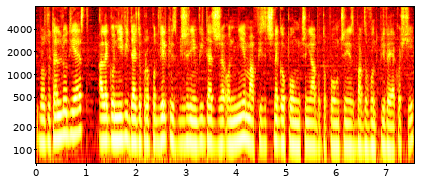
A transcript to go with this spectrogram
Po prostu ten lód jest, ale go nie widać. Dopiero pod wielkim zbliżeniem widać, że on nie ma fizycznego połączenia, bo to połączenie jest bardzo wątpliwej jakości,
